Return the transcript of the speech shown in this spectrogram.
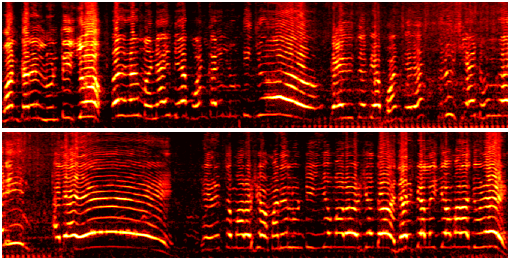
ફોન કરીને લૂંટી ગયો. અરે મને બે ફોન કરીને લૂંટી ગયો. કઈ રીતે બે ફોન કર્યા? પેલું શેઠ ઊંઘાડીને અલ્યા એ! એ તો મારો છે અમને લૂંટી ગયો મારો છે દસ હજાર રૂપિયા લઈ ગયો અમારા જોડે.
